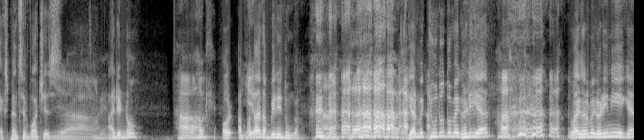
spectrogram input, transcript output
expensive watches I didn't know हाँ। Oh, okay. और अब पता है तब भी नहीं दूँगा। यार मैं क्यों दूँ तुम्हें घड़ी यार। तुम्हारे घर में घड़ी नहीं है क्या?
